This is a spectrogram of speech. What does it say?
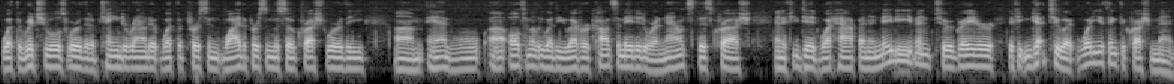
what the rituals were that obtained around it, what the person, why the person was so crush worthy, um, and uh, ultimately whether you ever consummated or announced this crush, and if you did, what happened, and maybe even to a greater, if you can get to it, what do you think the crush meant?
